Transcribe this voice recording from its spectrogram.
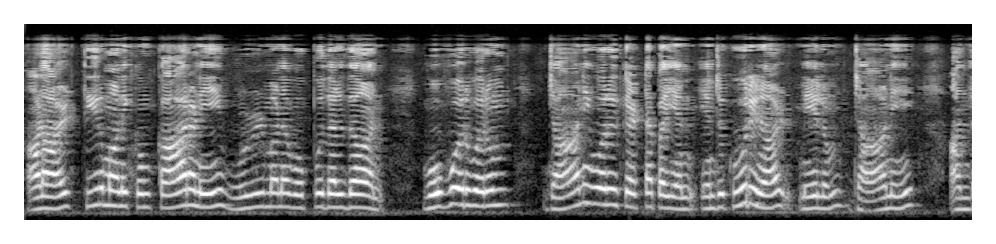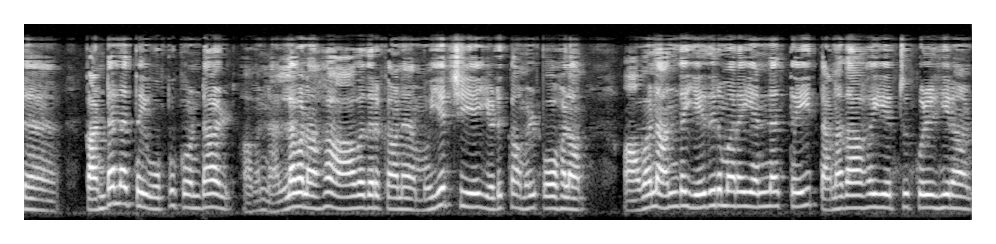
ஆனால் தீர்மானிக்கும் காரணி உள்மன ஒப்புதல்தான். ஒவ்வொருவரும் ஜானி ஒரு கெட்ட பையன் என்று கூறினாள் மேலும் ஜானி அந்த கண்டனத்தை ஒப்புக்கொண்டால் அவன் நல்லவனாக ஆவதற்கான முயற்சியை எடுக்காமல் போகலாம். அவன் அந்த எதிர்மறை எண்ணத்தை தனதாக ஏற்றுக்கொள்கிறான்.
